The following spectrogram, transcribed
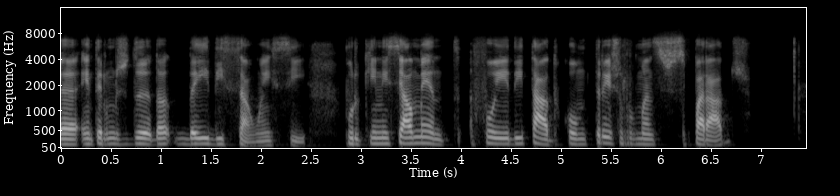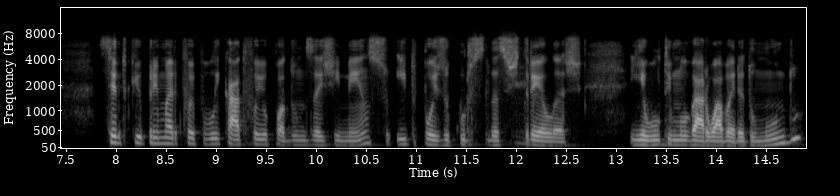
ah, em termos de- da, da edição em si, porque inicialmente foi editado como três romances separados, sendo que o primeiro que foi publicado foi o Pó de um Desejo Imenso, e depois o Curso das Estrelas, e em último lugar o À Beira do Mundo.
